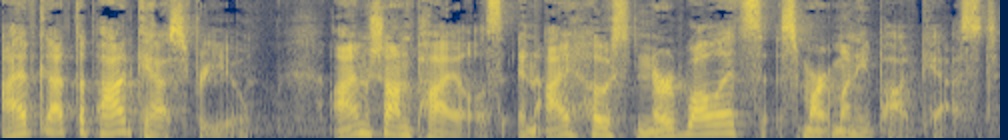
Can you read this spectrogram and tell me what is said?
I've got the podcast for you. I'm Sean Pyles, and I host NerdWallet's Smart Money Podcast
